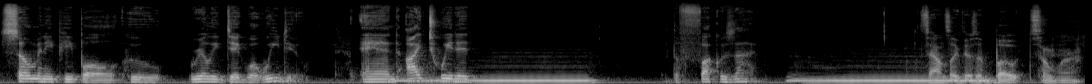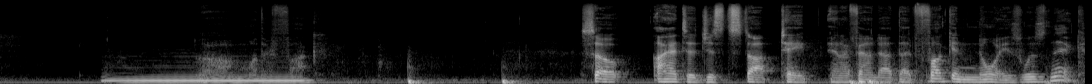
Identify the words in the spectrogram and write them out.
so many people who really dig what we do. And I tweeted, "What the fuck was that?" Sounds like there's a boat somewhere. Oh, motherfuck. So I had to just stop tape, and I found out that fucking noise was Nick.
